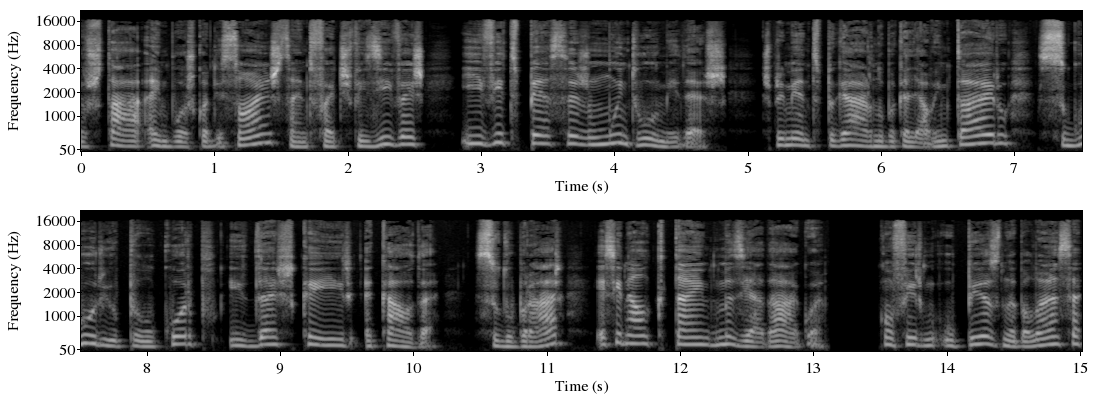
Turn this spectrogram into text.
está em boas condições, sem defeitos visíveis e evite peças muito úmidas. Experimente pegar no bacalhau inteiro, segure-o pelo corpo e deixe cair a cauda. Se dobrar, é sinal que tem demasiada água. Confirme o peso na balança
